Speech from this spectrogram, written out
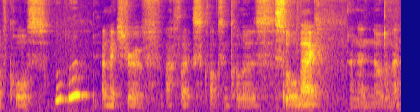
of course. Whoop, whoop. A mixture of Affleck's Clocks and Colours, Subtle Bag, and then Nova Men.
